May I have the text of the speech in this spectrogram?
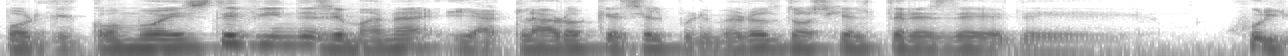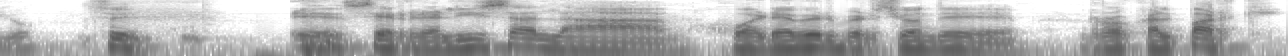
porque como este fin de semana, y aclaro que es el primero, el 2 y el 3 de, de julio, Sí, eh, se realiza la whatever versión de Rock al Parque.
